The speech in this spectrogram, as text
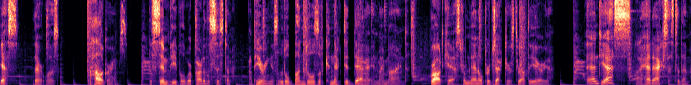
yes, there it was. The holograms. The sim people were part of the system, appearing as little bundles of connected data in my mind, broadcast from nano projectors throughout the area. And yes, I had access to them.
